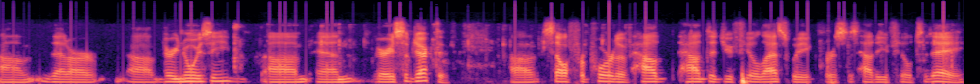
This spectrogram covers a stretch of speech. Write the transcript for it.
um, that are uh, very noisy um, and very subjective. Uh, self-report of how how did you feel last week versus how do you feel today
